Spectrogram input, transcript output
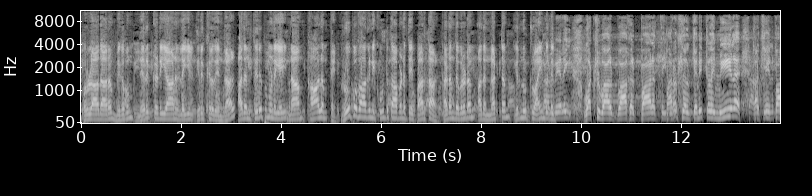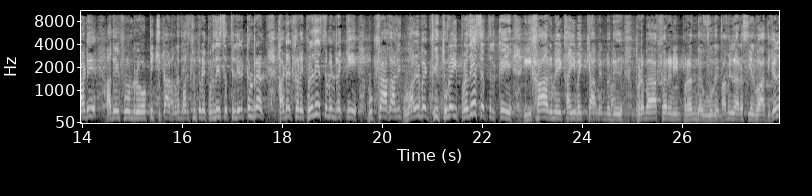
பொருளாதாரம் மிகவும் நெருக்கடியான நிலையில் இருக்கிறது என்றால் அதன் திருப்புமுனையை நாம் காலம் ரூபவாகினி கூட்டுத்தாபனத்தை பார்த்தால் கடந்த வருடம் அதன் நட்டம் இருநூற்று ஐம்பது. வேலை வற்று வாகல் பாலத்தை அரசல் கெமிக்கலை மீள செயல்பாடு அதே போன்று ஒட்டிச்சுட்டான் பரிசுத்துறை பிரதேசத்தில் இருக்கின்ற கடற்கரை பிரதேசம் இன்றைக்கு முற்றாக அளி வல்வெட்டி துறை பிரதேசத்திற்கு யாருமே கை வைக்காம் என்பது பிரபாகரனின் பிறந்த ஊர் தமிழ் அரசியல்வாதிகள்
